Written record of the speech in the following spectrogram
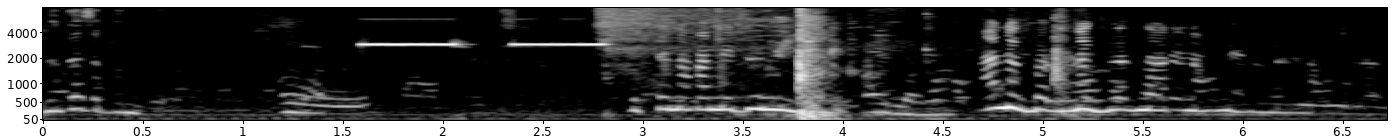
Doon ka sa bundok. oo. Punta na kami dun eh. Ah, nag-vlog, nag-vlog na rin ako, meron na rin akong vlog.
